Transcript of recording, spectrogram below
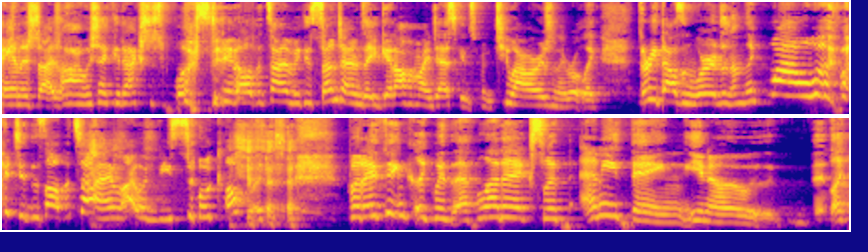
fantasize, oh, I wish I could access flow state all the time because sometimes I get off of my desk and spend two hours and I wrote like 3,000 words and I'm like, wow, if I did this all the time, I would be so accomplished. but I think like with athletics, with anything, you know, like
